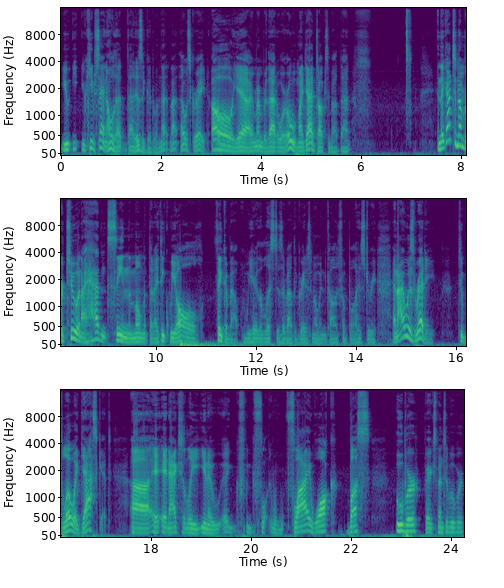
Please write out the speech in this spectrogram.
you you keep saying, "Oh, that that is a good one. That that, that was great. Oh yeah, I remember that." Or "Oh, my dad talks about that." And they got to number two, and I hadn't seen the moment that I think we all think about when we hear the list is about the greatest moment in college football history. And I was ready to blow a gasket uh, and actually, you know, uh, fly, walk, bus, Uber, very expensive Uber,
